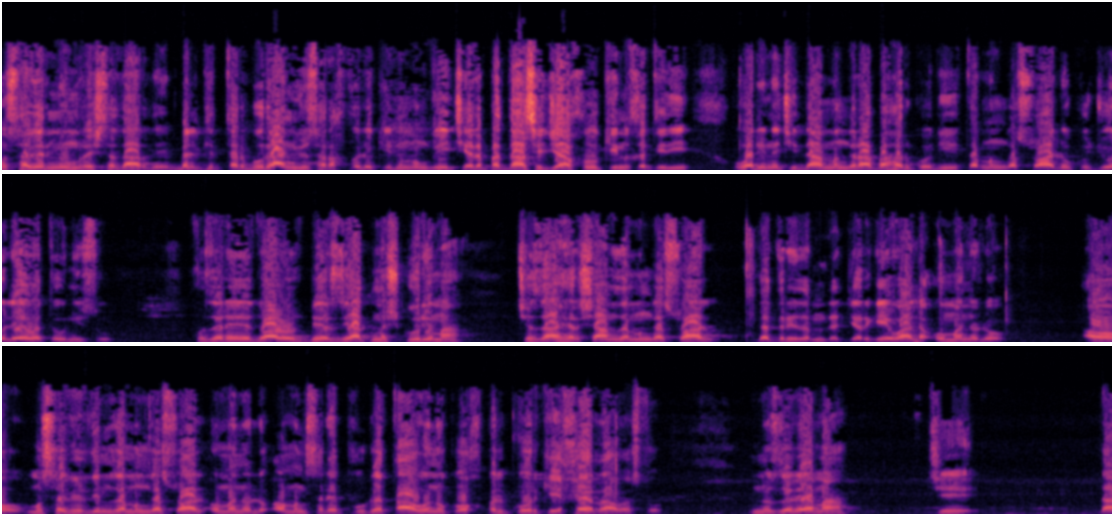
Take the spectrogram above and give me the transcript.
مصور مې هم رشته دار دی بلکې تربوران یو سره خپلو کې نو موږ یې چېرې په داسې جاخو کې نښتي دي ولې نه چې دا موږ را بهر کو دي ته موږ سوال وکړو جولې ورته ونیسو خو زه یې دواړو ډېر زیات مشکور یم چې ظاهر شام زمونږ سوال د درې زمونږ د جرګې والا ومنلو او مصور دې زمونږ سوال ومنلو او موږ سره پوره تعاون وکړو خپل کور کې خیر راوستو نو زه وایم چې دا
